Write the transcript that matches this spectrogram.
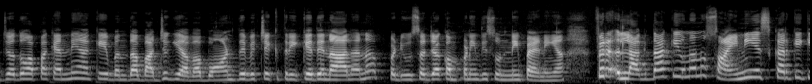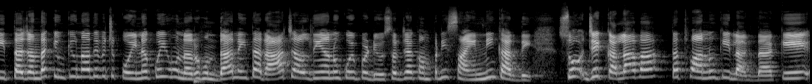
ਜਦੋਂ ਆਪਾਂ ਕਹਿੰਦੇ ਆ ਕਿ ਬੰਦਾ ਵੱਜ ਗਿਆ ਵਾ ਬੌਂਡ ਦੇ ਵਿੱਚ ਇੱਕ ਤਰੀਕੇ ਦੇ ਨਾਲ ਹੈ ਨਾ ਪ੍ਰੋਡਿਊਸਰ ਜਾਂ ਕੰਪਨੀ ਦੀ ਸੁਣਨੀ ਪੈਣੀ ਆ ਫਿਰ ਲੱਗਦਾ ਕਿ ਉਹਨਾਂ ਨੂੰ ਸਾਈਨ ਹੀ ਇਸ ਕਰਕੇ ਕੀਤਾ ਜਾਂਦਾ ਕਿਉਂਕਿ ਉਹਨਾਂ ਦੇ ਵਿੱਚ ਕੋਈ ਨਾ ਕੋਈ ਹੁਨਰ ਹੁੰਦਾ ਨਹੀਂ ਤਾਂ ਰਾਹ ਚੱਲਦਿਆਂ ਨੂੰ ਕੋਈ ਪ੍ਰੋਡਿਊਸਰ ਜਾਂ ਕੰਪਨੀ ਸਾਈਨ ਨਹੀਂ ਕਰਦੀ। ਸੋ ਜੇ ਕਲਾ ਵਾ ਤਾਂ ਤੁਹਾਨੂੰ ਕੀ ਲੱਗਦਾ ਕਿ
